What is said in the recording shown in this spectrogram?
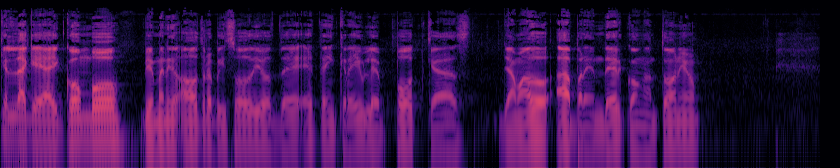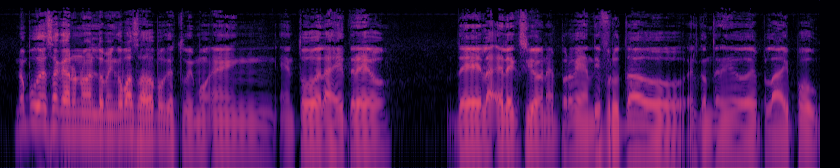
¿Qué es la que hay, combo? Bienvenido a otro episodio de este increíble podcast llamado Aprender con Antonio. No pude sacar uno el domingo pasado porque estuvimos en, en todo el ajetreo de las elecciones. Espero que hayan disfrutado el contenido de PlayPo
